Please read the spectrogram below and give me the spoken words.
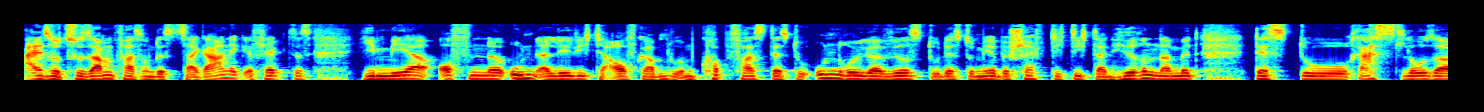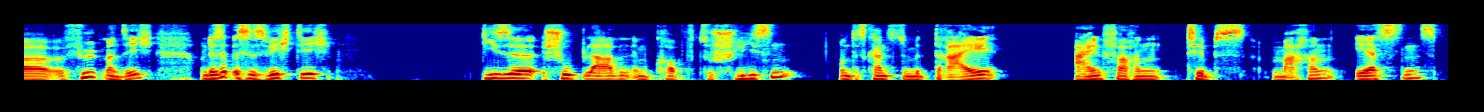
Also Zusammenfassung des Zeigarnik-Effektes. Je mehr offene, unerledigte Aufgaben du im Kopf hast, desto unruhiger wirst du, desto mehr beschäftigt sich dein Hirn damit, desto rastloser fühlt man sich. Und deshalb ist es wichtig, diese Schubladen im Kopf zu schließen. Und das kannst du mit drei einfachen Tipps machen. Erstens,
